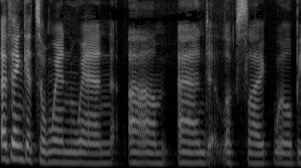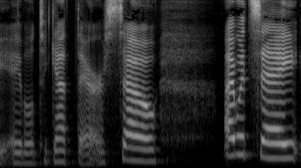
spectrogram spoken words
I think it's a win win, um, and it looks like we'll be able to get there. So I would say,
